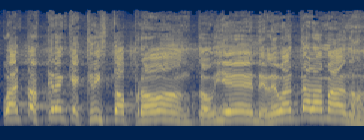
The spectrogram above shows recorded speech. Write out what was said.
¿Cuántos creen que Cristo pronto viene? Levanta la mano.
